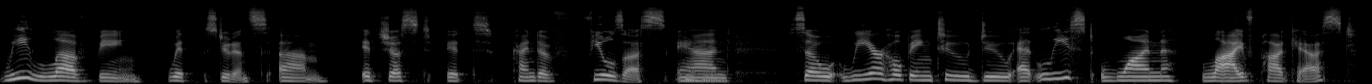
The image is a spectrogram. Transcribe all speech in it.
we love being with students. Um, it just it kind of fuels us, mm-hmm. and so we are hoping to do at least one live podcast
